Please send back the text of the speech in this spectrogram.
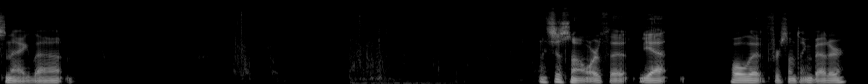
Snag that. It's just not worth it yet. Hold it for something better.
